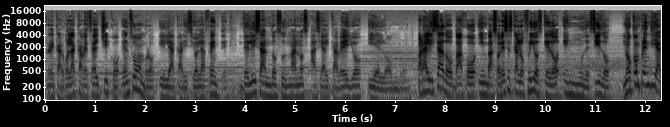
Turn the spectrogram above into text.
Recargó la cabeza del chico en su hombro y le acarició la frente, deslizando sus manos hacia el cabello y el hombro. Paralizado bajo invasores escalofríos, quedó enmudecido. No comprendía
